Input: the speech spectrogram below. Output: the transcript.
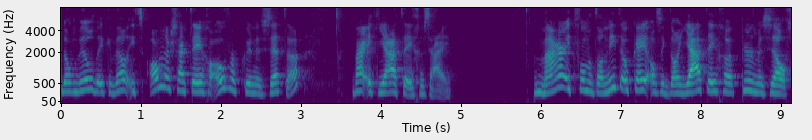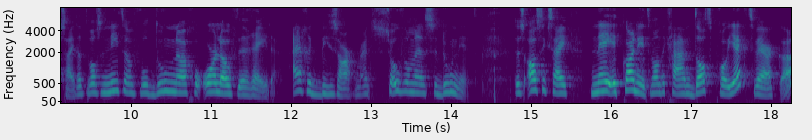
dan wilde ik wel iets anders daar tegenover kunnen zetten waar ik ja tegen zei. Maar ik vond het dan niet oké als ik dan ja tegen puur mezelf zei. Dat was niet een voldoende geoorloofde reden. Eigenlijk bizar, maar zoveel mensen doen dit. Dus als ik zei nee, ik kan niet, want ik ga aan dat project werken,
